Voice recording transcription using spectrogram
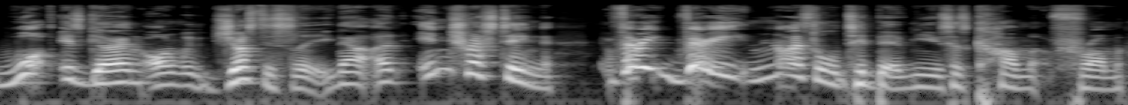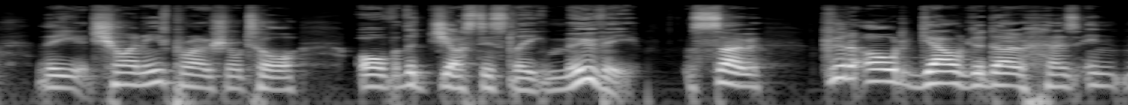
what is going on with Justice League? Now, an interesting, very, very nice little tidbit of news has come from the Chinese promotional tour of the Justice League movie. So, good old Gal Gadot has in,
